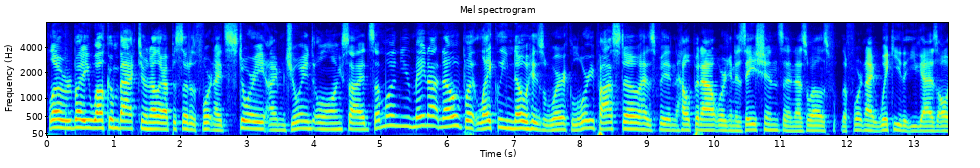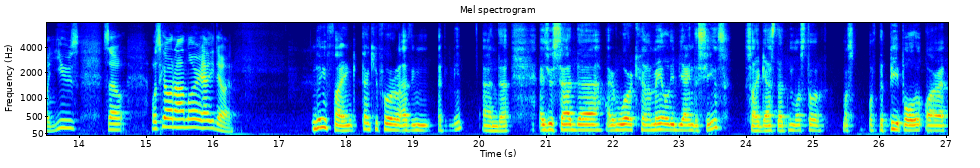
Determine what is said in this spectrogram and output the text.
Hello, everybody. Welcome back to another episode of the Fortnite Story. I'm joined alongside someone you may not know, but likely know his work. Lori Pasto has been helping out organizations and as well as the Fortnite wiki that you guys all use. So, what's going on, Lori? How you doing? I'm doing fine. Thank you for having having me. And uh, as you said, uh, I work uh, mainly behind the scenes. So I guess that most of most of the people are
